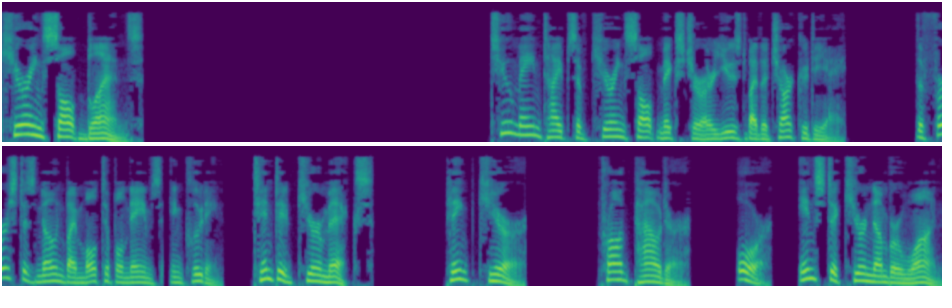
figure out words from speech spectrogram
Curing salt blends. Two main types of curing salt mixture are used by the charcutier. The first is known by multiple names, including tinted cure mix, pink cure, Prague powder, or Insta Cure number 1.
